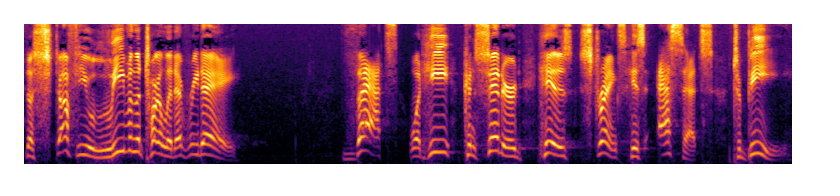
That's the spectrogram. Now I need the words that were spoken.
the stuff you leave in the toilet every day. That's what he considered his strengths, his assets to be.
